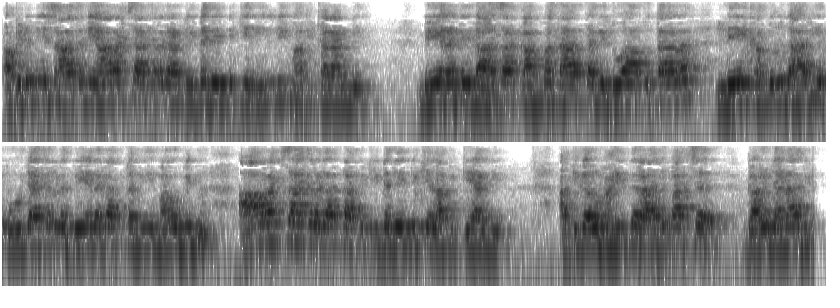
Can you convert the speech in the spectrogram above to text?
අපිට මේ ශාසනය ආරක්ෂා කරගන්න ඉඩ දෙන්න කියන ඉල්ලීම අපි කරන්නේ. මේ රටේ දහසක් අම්මා තාත්තගේ දුව පුතාලා ලේ කඳුළු දහඩිය පූජා කරලා බේරගත්ත මේ මව්බිම ආරක්ෂා කරගන්න අපිට ඉඩ දෙන්න කියලා අපි කියන්නේ. අතිගරු මහින්ද රාජපක්ෂ ගරු ජනාධිපති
